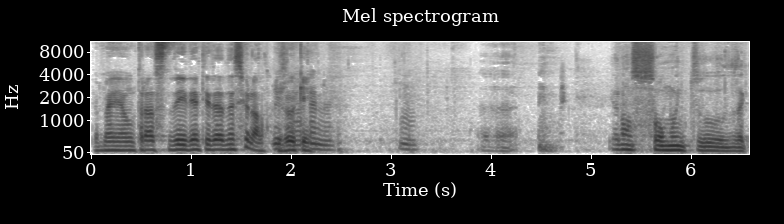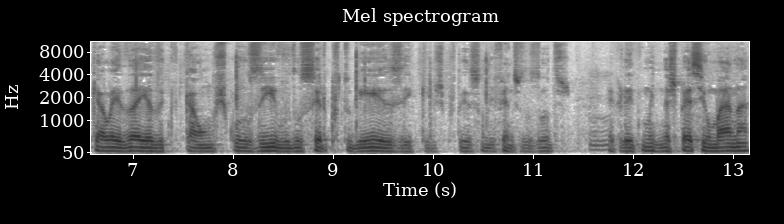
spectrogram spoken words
Também é um traço de identidade nacional. Exatamente. Hum. Eu não sou muito daquela ideia de que há um exclusivo do ser português e que os portugueses são diferentes dos outros. Uhum. Acredito muito na espécie humana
